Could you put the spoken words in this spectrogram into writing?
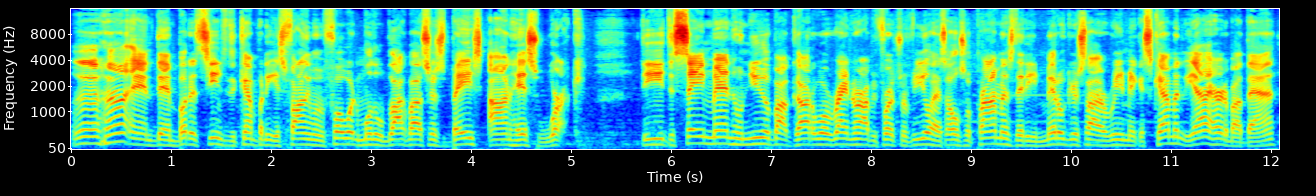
Uh-huh, and then, but it seems the company is finally moving forward with multiple blockbusters based on his work. The, the same man who knew about God of War Ragnarok before its reveal has also promised that a Metal Gear Solid remake is coming. Yeah, I heard about that.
